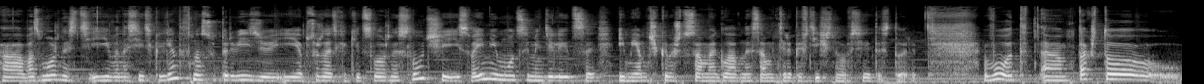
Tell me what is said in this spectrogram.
а, возможность и выносить клиентов на супервизию, и обсуждать какие-то сложные случаи, и своими эмоциями делиться, и мемчиками, что самое главное, самое терапевтичное во всей этой истории. Вот, а, так что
